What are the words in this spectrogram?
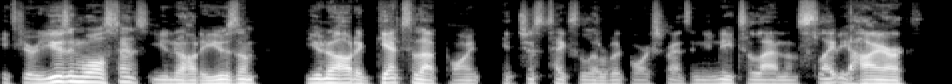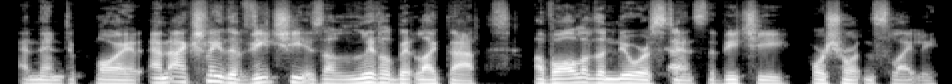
if you're using wall stents, you know how to use them you know how to get to that point. It just takes a little bit more experience and you need to land them slightly higher and then deploy it. And actually the Vici is a little bit like that. Of all of the newer stents, the Vici foreshortens slightly,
